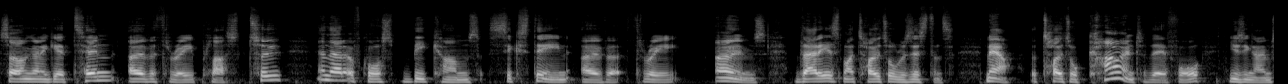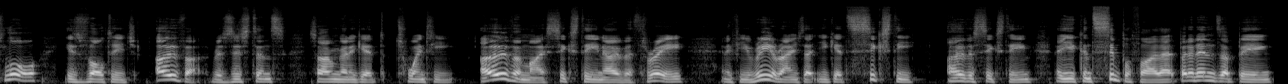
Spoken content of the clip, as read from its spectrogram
So I'm going to get 10 over 3 plus 2, and that of course becomes 16 over 3 ohms. That is my total resistance. Now, the total current, therefore, using Ohm's law, is voltage over resistance. So I'm going to get 20 over my 16 over 3. And if you rearrange that, you get 60 over 16. Now you can simplify that, but it ends up being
